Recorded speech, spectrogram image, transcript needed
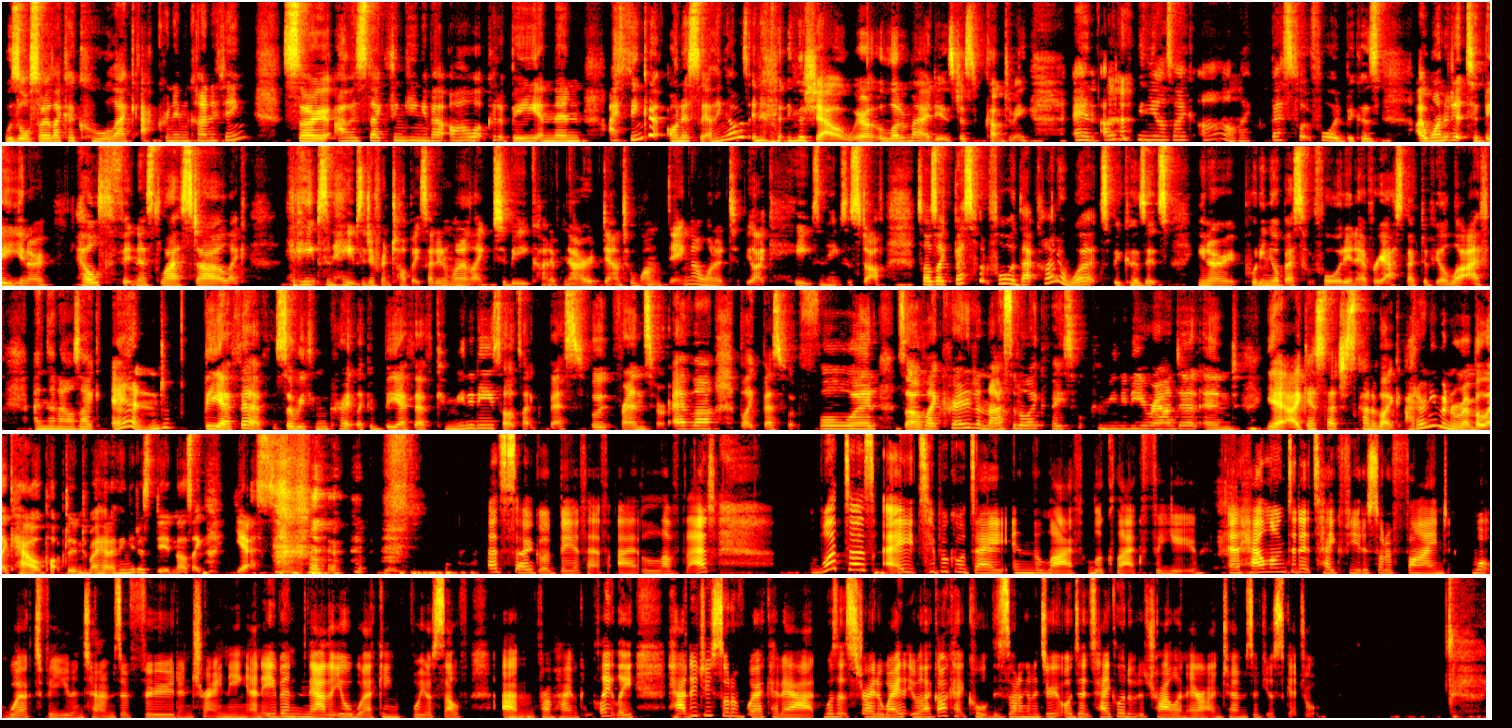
was also like a cool like acronym kind of thing. So I was like thinking about oh what could it be and then I think honestly I think I was in in the shower where a lot of my ideas just come to me and I was thinking I was like oh like best foot forward because I wanted it to be you know health fitness lifestyle like heaps and heaps of different topics. I didn't want it like to be kind of narrowed down to one mm. thing. I wanted to be like heaps and heaps of stuff. So I was like, best foot forward, that kind of works because it's, you know, putting your best foot forward in every aspect of your life. And then I was like, and BFF. So we can create like a BFF community. So it's like best foot friends forever, but like best foot forward. So I've like created a nice little like Facebook community around it. And yeah, I guess that just kind of like, I don't even remember like how it popped into my head. I think it just did. And I was like, yes. That's so good, BFF. I love that. What does a typical day in the life look like for you? And how long did it take for you to sort of find what worked for you in terms of food and training? And even now that you're working for yourself um, from home completely, how did you sort of work it out? Was it straight away that you were like, okay, cool, this is what I'm going to do? Or did it take a little bit of trial and error in terms of your schedule?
